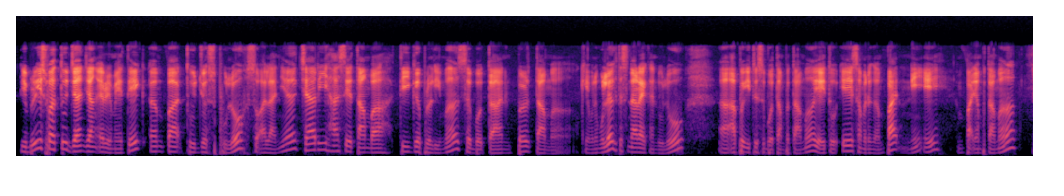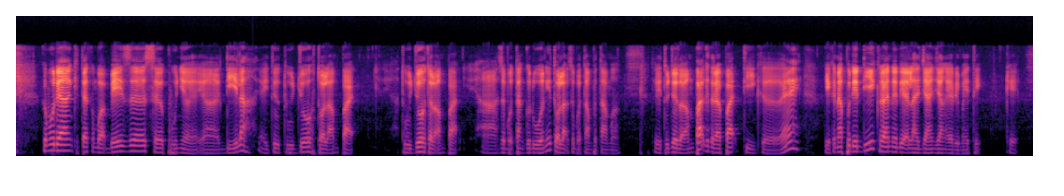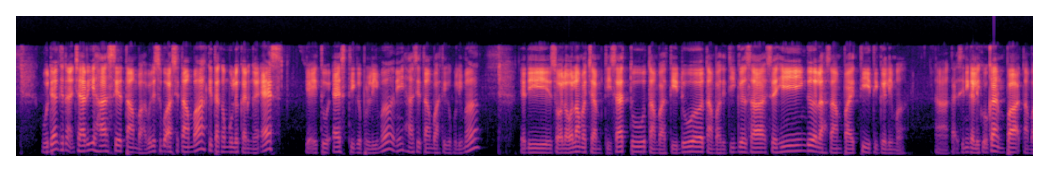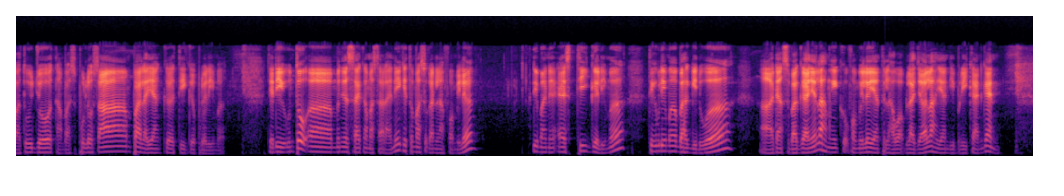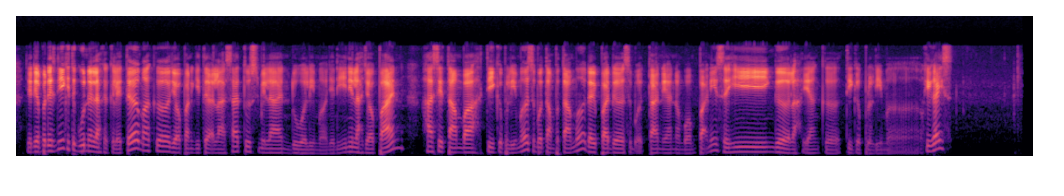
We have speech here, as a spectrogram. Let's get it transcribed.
Diberi suatu janjang aritmetik 4, 7, 10, soalannya cari hasil tambah 35 sebutan pertama. Okey, mula-mula kita senaraikan dulu uh, apa itu sebutan pertama iaitu A sama dengan 4. Ni A, 4 yang pertama. Kemudian kita akan buat beza sepunya uh, D lah iaitu 7 tolak 4. 7 tolak 4. Ha, sebutan kedua ni tolak sebutan pertama. Jadi 7 tolak 4 kita dapat 3. Eh. Okay, kenapa dia D? Kerana dia adalah janjang aritmetik. Kemudian kita nak cari hasil tambah. Bila sebut hasil tambah, kita akan mulakan dengan S. Iaitu S35. Ni hasil tambah 35. Jadi seolah-olah macam T1 tambah T2 tambah T3 sehinggalah sampai T35. Ha, kat sini kalau ikutkan 4 tambah 7 tambah 10 sampailah yang ke 35. Jadi untuk uh, menyelesaikan masalah ini, kita masukkan dalam formula di mana S35, 35 bahagi 2 uh, dan sebagainya lah mengikut formula yang telah awak belajar lah yang diberikan kan. Jadi daripada sini kita gunalah kalkulator maka jawapan kita adalah 1925. Jadi inilah jawapan hasil tambah 35 sebutan pertama daripada sebutan yang nombor 4 ni sehinggalah yang ke 35. Okay guys.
